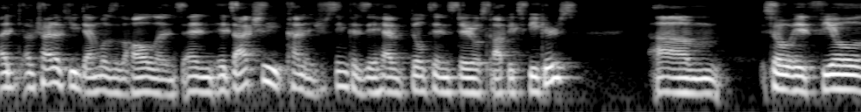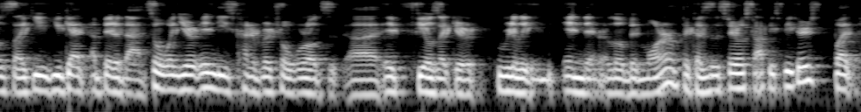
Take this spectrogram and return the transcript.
I I've tried a few demos of the Hololens, and it's actually kind of interesting because they have built-in stereoscopic speakers. Um, so it feels like you, you get a bit of that. So when you're in these kind of virtual worlds, uh, it feels like you're really in there a little bit more because of the stereoscopic speakers. But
